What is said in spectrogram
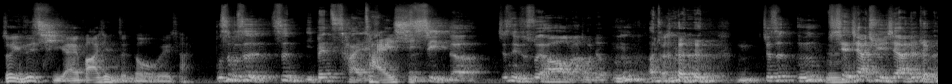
所以你是起来发现枕头有被踩，不是不是，是你被踩踩醒。醒的，就是你就睡好好的，然后就 嗯，啊就嗯，就是嗯陷下去一下，就觉得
